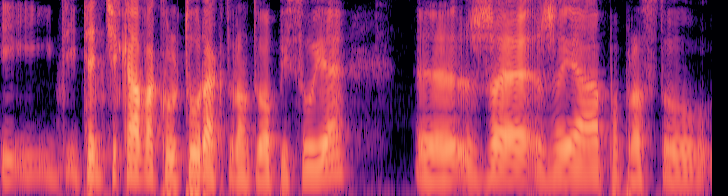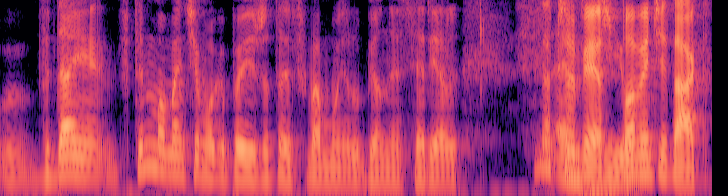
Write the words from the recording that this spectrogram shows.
i, i, i ten ciekawa kultura, którą tu opisuję, y, że, że ja po prostu wydaje, w tym momencie mogę powiedzieć, że to jest chyba mój ulubiony serial znaczy MCU. wiesz, powiem ci tak,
